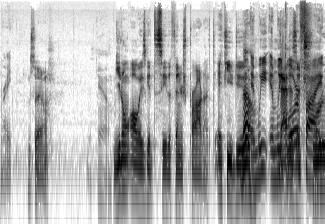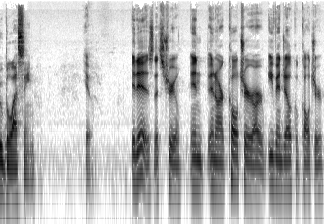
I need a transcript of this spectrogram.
Right. So yeah, you don't always get to see the finished product. If you do, No. And we and we that is glorify a true blessing. Yeah, it is. That's true. In in our culture, our evangelical culture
